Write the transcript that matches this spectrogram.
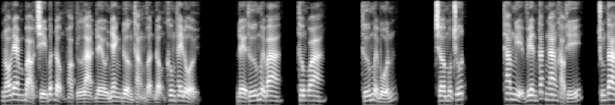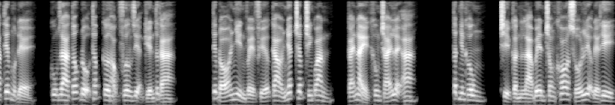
nó đem bảo trì bất động hoặc là đều nhanh đường thẳng vận động không thay đổi. Đề thứ mười ba, thông qua. Thứ mười bốn, chờ một chút. Tham nghị viên cắt ngang khảo thí, chúng ta tiếp một đề, cũng ra tốc độ thấp cơ học phương diện kiến thức a. Tiếp đó nhìn về phía cao nhất chấp chính quan, cái này không trái lệ a. Tất nhiên không, chỉ cần là bên trong kho số liệu đề thi,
